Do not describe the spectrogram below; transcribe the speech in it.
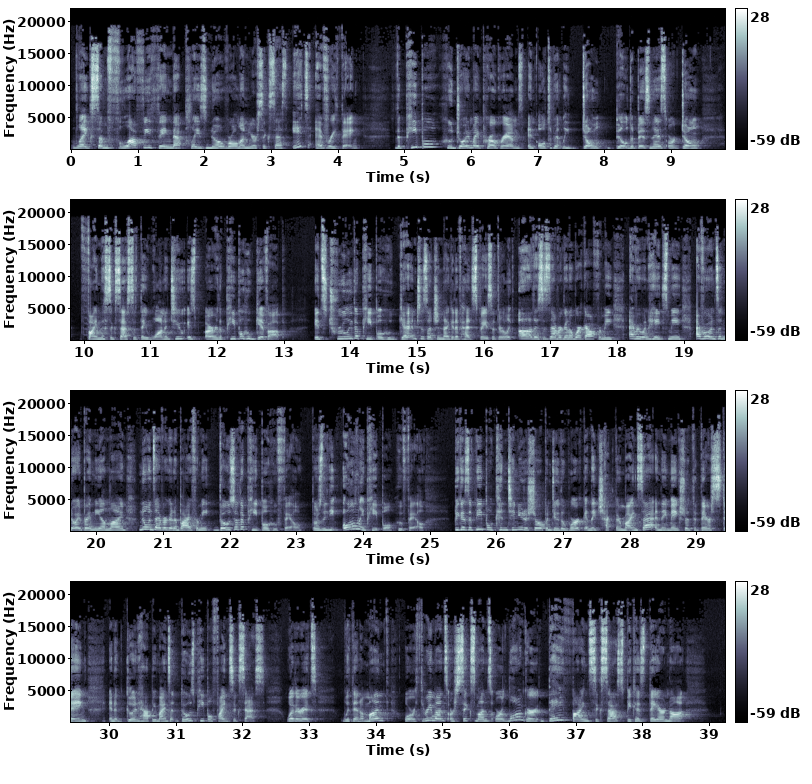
like some fluffy thing that plays no role in your success. It's everything. The people who join my programs and ultimately don't build a business or don't find the success that they wanted to is are the people who give up. It's truly the people who get into such a negative headspace that they're like, oh, this is never gonna work out for me. Everyone hates me. Everyone's annoyed by me online. No one's ever gonna buy from me. Those are the people who fail. Those are the only people who fail. Because if people continue to show up and do the work and they check their mindset and they make sure that they're staying in a good, happy mindset, those people find success. Whether it's within a month or three months or six months or longer, they find success because they are not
